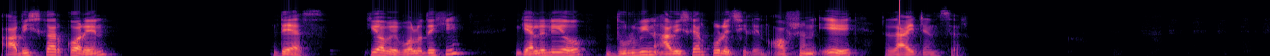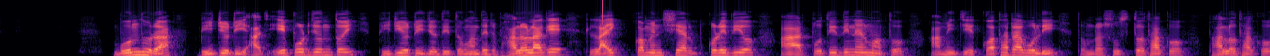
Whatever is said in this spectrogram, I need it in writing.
আবিষ্কার করেন ড্যাশ। কি হবে বলো দেখি। গ্যালিলিও দূরবীন আবিষ্কার করেছিলেন। অপশন এ রাইট অ্যান্সার বন্ধুরা, ভিডিওটি আজ এ পর্যন্তই। ভিডিওটি যদি তোমাদের ভালো লাগে লাইক কমেন্ট শেয়ার করে দিও। আর প্রতিদিনের মতো আমি যে কথাটা বলি, তোমরা সুস্থ থাকো, ভালো থাকো।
